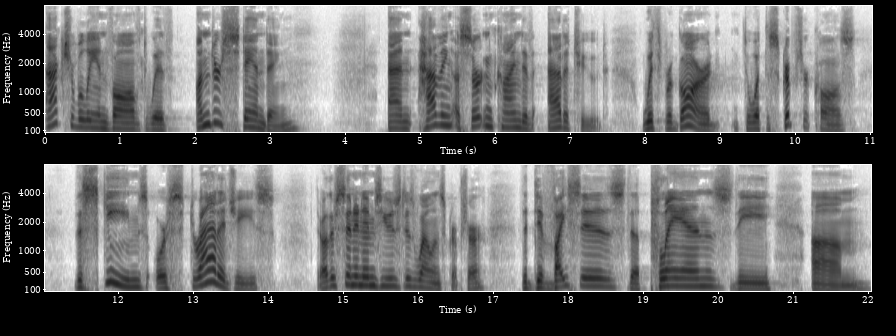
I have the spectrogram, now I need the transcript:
actually involved with understanding and having a certain kind of attitude with regard to what the scripture calls the schemes or strategies. There are other synonyms used as well in scripture the devices, the plans, the um,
